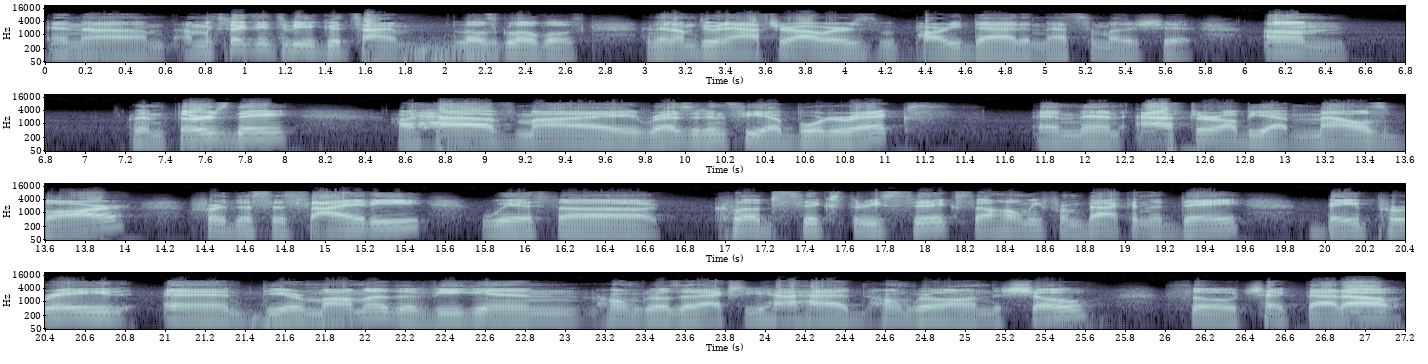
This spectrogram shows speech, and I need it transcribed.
and um, I'm expecting it to be a good time. Los Globos, and then I'm doing after hours with Party Dad, and that's some other shit. Um, then Thursday, I have my residency at Border X, and then after I'll be at Mal's Bar for the Society with uh, Club 636, a homie from back in the day, Bay Parade, and Dear Mama, the vegan homegirls that actually had homegirl on the show. So check that out.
